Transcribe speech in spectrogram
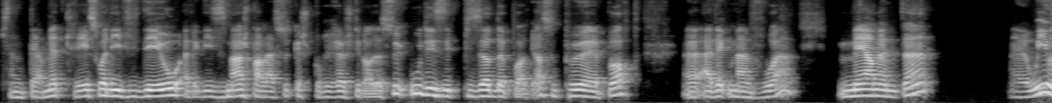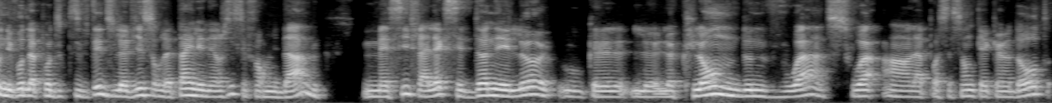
ça me permet de créer soit des vidéos avec des images par la suite que je pourrais rajouter par-dessus ou des épisodes de podcast ou peu importe euh, avec ma voix. Mais en même temps, euh, oui, au niveau de la productivité du levier sur le temps et l'énergie, c'est formidable. Mais s'il fallait que ces données-là ou que le, clone d'une voix soit en la possession de quelqu'un d'autre,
